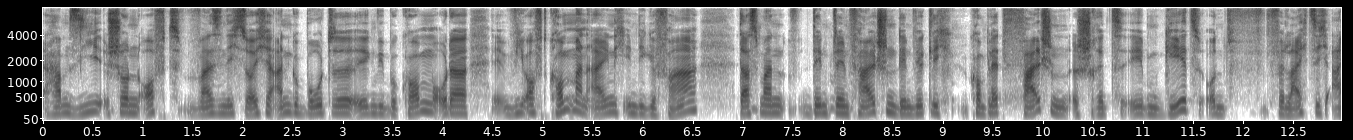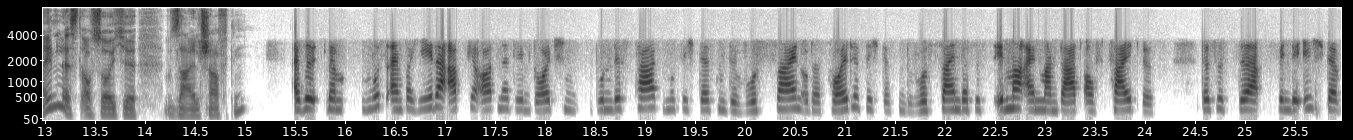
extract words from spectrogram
Haben Sie schon oft, weiß ich nicht, solche Angebote irgendwie bekommen oder äh, wie oft kommt man eigentlich in die Gefahr, dass man den, den falschen, den wirklich komplett falschen Schritt eben geht und vielleicht sich einlässt auf solche Seilschaften? Also da muss einfach jeder Abgeordnete im Deutschen Bundestag muss sich dessen bewusst sein oder sollte sich dessen bewusst sein, dass es immer ein Mandat auf Zeit ist. Das ist, der, finde ich, der,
